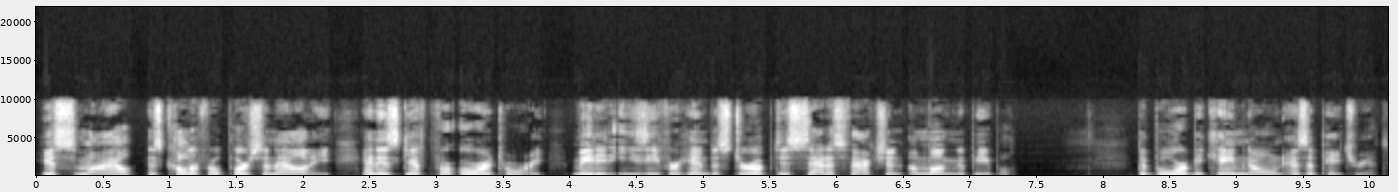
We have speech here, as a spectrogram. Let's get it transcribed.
His smile, his colorful personality, and his gift for oratory made it easy for him to stir up dissatisfaction among the people. De Boer became known as a patriot.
